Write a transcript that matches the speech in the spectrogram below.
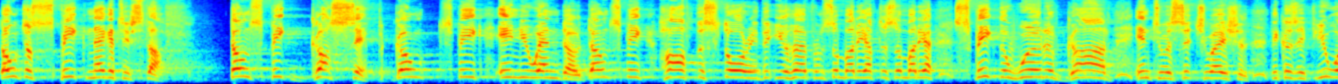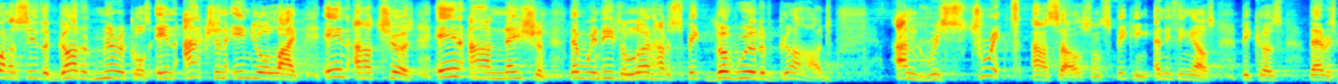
Don't just speak negative stuff. Don't speak gossip. Don't speak innuendo. Don't speak half the story that you heard from somebody after somebody. Speak the word of God into a situation. Because if you want to see the God of miracles in action in your life, in our church, in our nation, then we need to learn how to speak the word of God and restrict ourselves from speaking anything else because there is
